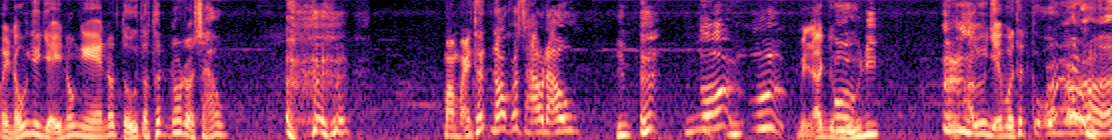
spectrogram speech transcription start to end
Mày nói như vậy nó nghe nó tự tao thích nó rồi sao Mà mày thích nó có sao đâu. Mày nói cho bự đi. Tao như vậy mà thích con đó. Hả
